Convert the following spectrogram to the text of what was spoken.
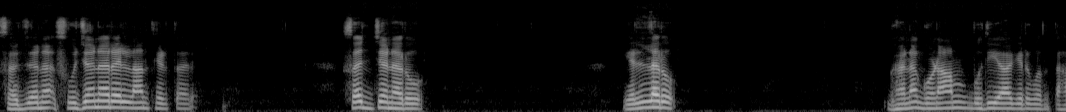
ಸಜ್ಜನ, ಸುಜನರೆಲ್ಲ ಅಂತ ಹೇಳ್ತಾರೆ. ಸಜ್ಜನರು, ಎಲ್ಲರೂ ಘನ ಗುಣಾಂಬುದಿಯಾಗಿರುವಂತಹ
